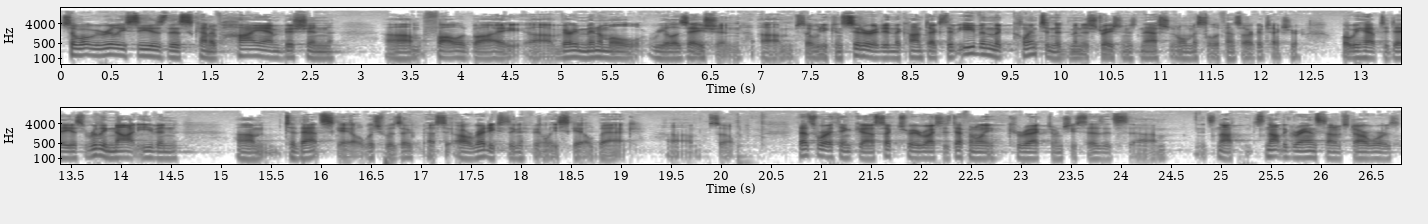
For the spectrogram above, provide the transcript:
So what we really see is this kind of high ambition um, followed by uh, very minimal realization. Um, so when you consider it in the context of even the Clinton administration's national missile defense architecture, what we have today is really not even um, to that scale, which was a, a already significantly scaled back. Um, so that's where I think uh, Secretary Rice is definitely correct when she says it's um, it's not it's not the grandson of Star Wars.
